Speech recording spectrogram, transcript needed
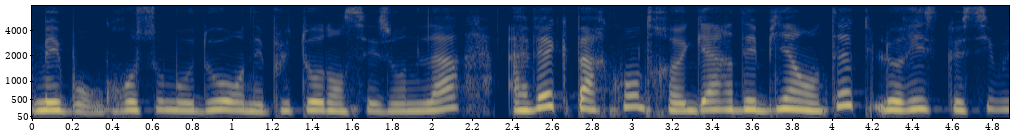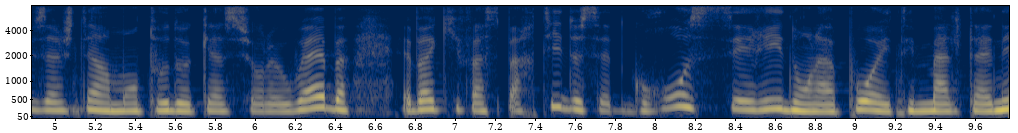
Mais bon, grosso modo, on est plutôt dans ces zones-là. Avec par contre, gardez bien en tête le risque que si vous achetez un manteau d'occasion sur le web, eh ben, qu'il fasse partie de cette grosse série dont la peau a été mal tannée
